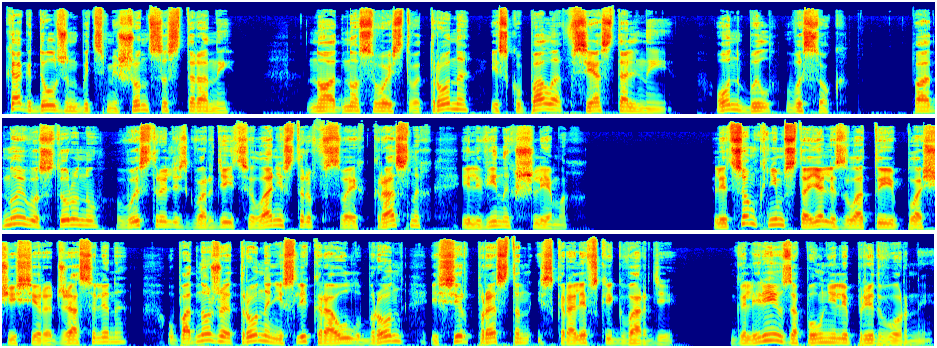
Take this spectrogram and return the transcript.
как должен быть смешон со стороны. Но одно свойство трона искупало все остальные. Он был высок. По одну его сторону выстроились гвардейцы Ланнистеров в своих красных и львиных шлемах. Лицом к ним стояли золотые плащи Сира Джасселина, у подножия трона несли караул Брон и сир Престон из Королевской гвардии – Галерею заполнили придворные.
